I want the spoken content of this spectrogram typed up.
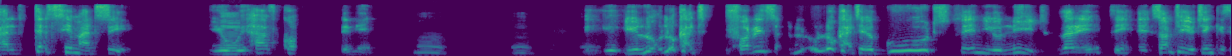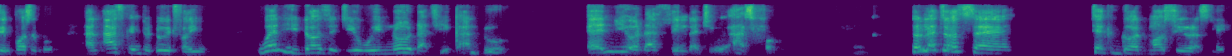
and test Him and see, you mm. will have confidence in Him. Mm. Mm. You, you look, look at, for instance, look at a good thing you need, very thing, something you think is impossible, and ask him to do it for you. When he does it, you will know that he can do any other thing that you ask for. So let us uh, take God more seriously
